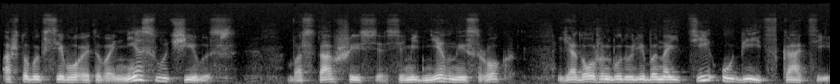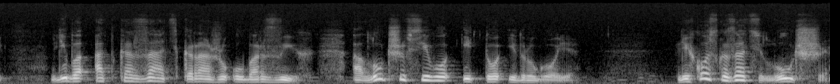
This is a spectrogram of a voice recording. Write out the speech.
А чтобы всего этого не случилось, в оставшийся семидневный срок я должен буду либо найти убийц Кати, либо отказать кражу у борзых, а лучше всего и то, и другое. Легко сказать «лучше».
